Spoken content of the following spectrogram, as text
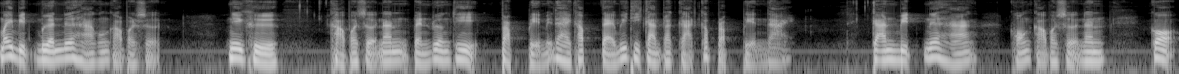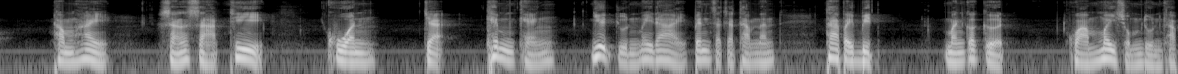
ไม่บิดเบือนเนื้อหาของข่าวประเสริฐ นี่คือข่าวประเสริฐนั้นเป็นเรื่องที่ปรับเปลี่ยนไม่ได้ครับ แต่วิธีการประกาศก็ปรับเปลี่ยนได้ การบิดเนื้อหาของข่าวประเสริฐนั้น ก็ทำให้สารศาสตร์ที่ควรจะเข้มแข็งยืดหยุ่นไม่ได้เป็นสัจธรรมนั้น ถ้าไปบิดมันก็เกิดความไม่สมดุลครับ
